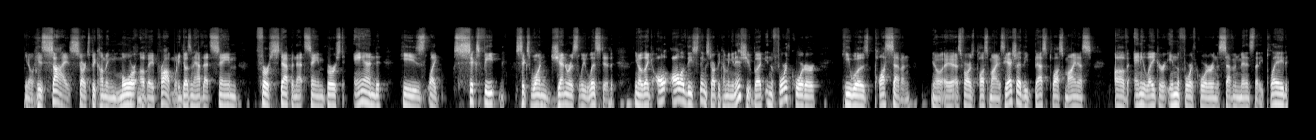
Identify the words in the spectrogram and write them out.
you know, his size starts becoming more mm-hmm. of a problem when he doesn't have that same first step and that same burst, and he's like six feet six one generously listed you know like all, all of these things start becoming an issue but in the fourth quarter he was plus seven, you know, as far as plus minus. He actually had the best plus minus of any Laker in the fourth quarter in the seven minutes that he played.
